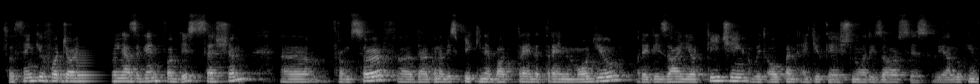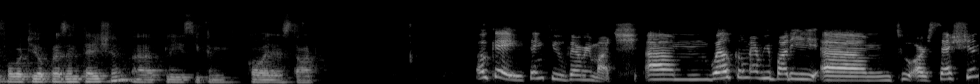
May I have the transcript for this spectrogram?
so thank you for joining us again for this session uh, from SURF. Uh, they're going to be speaking about Train the Trainer module, redesign your teaching with open educational resources. We are looking forward to your presentation. Uh, please, you can go ahead and start. Okay, thank you very much. Um, welcome everybody um, to our session.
